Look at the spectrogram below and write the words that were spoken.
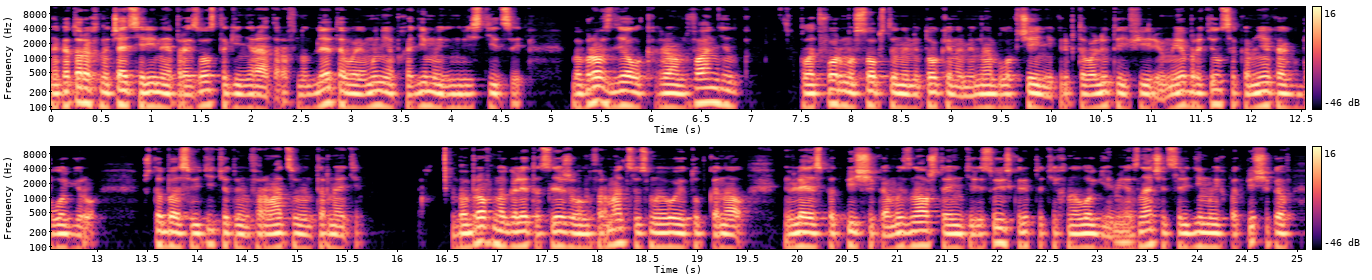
на которых начать серийное производство генераторов, но для этого ему необходимы инвестиции. Бобров сделал краундфандинг, платформу с собственными токенами на блокчейне криптовалюты эфириум и обратился ко мне как к блогеру, чтобы осветить эту информацию в интернете. Бобров много лет отслеживал информацию с моего YouTube канала, являясь подписчиком и знал, что я интересуюсь криптотехнологиями, а значит среди моих подписчиков –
